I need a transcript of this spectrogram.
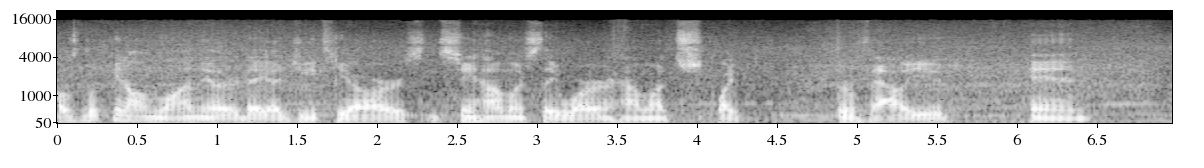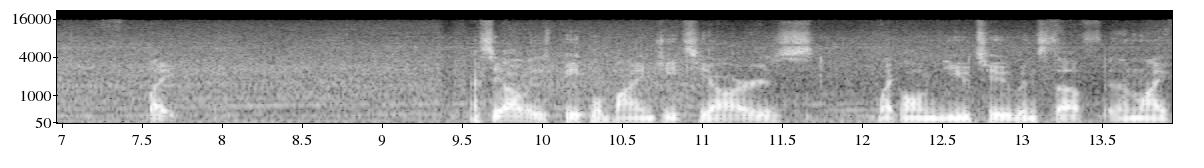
I was looking online the other day at GTRs and seeing how much they were and how much like they're valued and like I see all these people buying GTRs like on YouTube and stuff. And I'm like,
